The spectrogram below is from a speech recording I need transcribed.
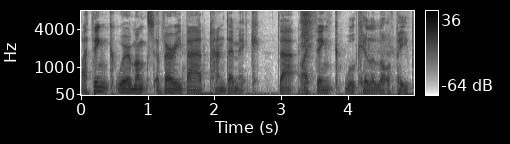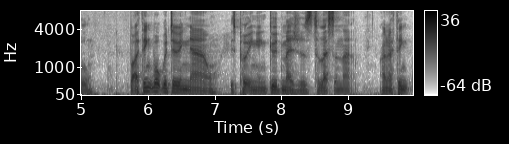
"I think we're amongst a very bad pandemic that I think will kill a lot of people, but I think what we're doing now is putting in good measures to lessen that, and I think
